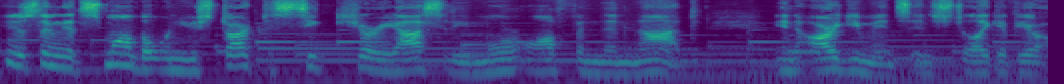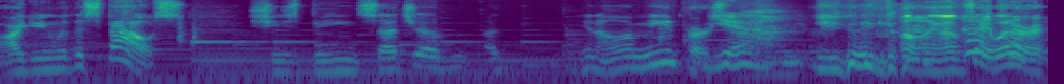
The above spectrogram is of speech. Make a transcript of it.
you know, something that's small, but when you start to seek curiosity more often than not in arguments, and like if you're arguing with a spouse, she's being such a, a you know, a mean person. Yeah. I'm saying whatever,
